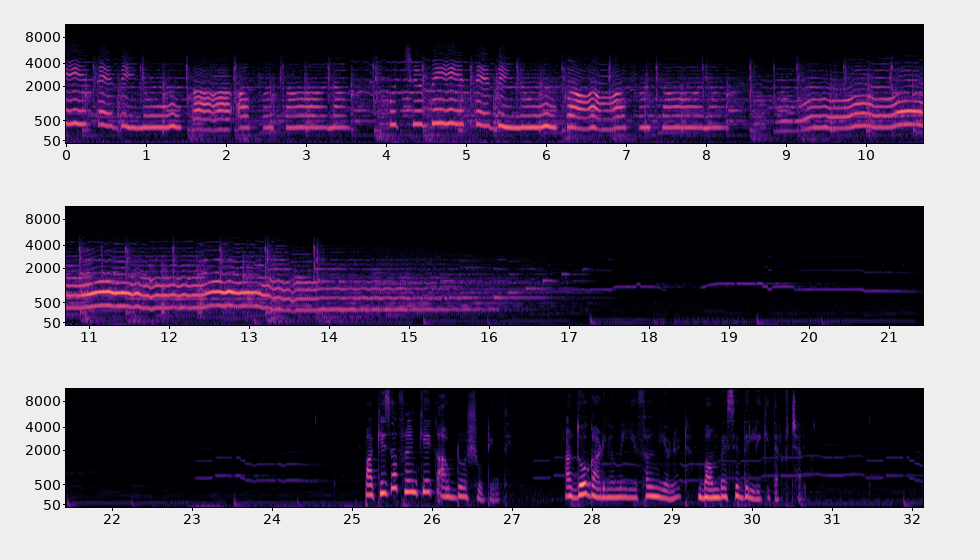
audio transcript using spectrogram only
بیتے دنوں کا افسانہ، کچھ بیتے دنوں کا افسانہ۔ پاکیزہ فلم کی ایک آؤٹ ڈور شوٹنگ تھی۔ اور دو گاڑیوں میں یہ فلم یونٹ بامبے سے دلی کی طرف چلا۔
